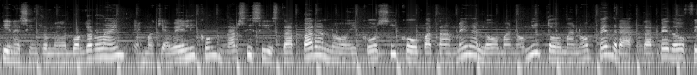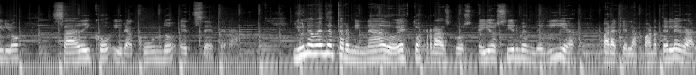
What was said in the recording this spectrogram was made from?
tiene síndrome de borderline, es maquiavélico, narcisista, paranoico, psicópata, megalómano, mitómano, pedrasta, pedófilo, sádico, iracundo, etc. Y una vez determinados estos rasgos, ellos sirven de guía para que la parte legal,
